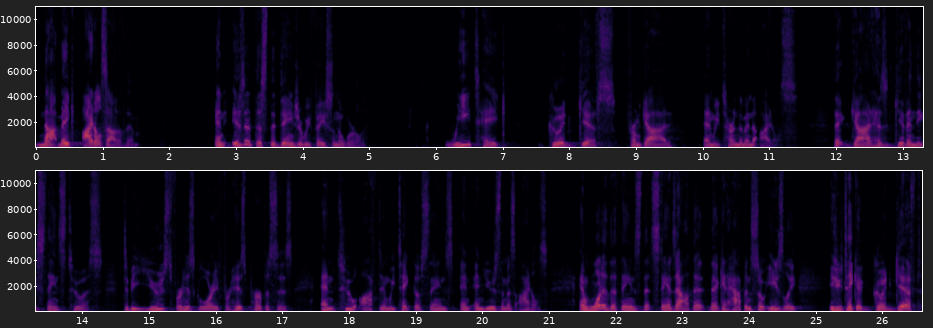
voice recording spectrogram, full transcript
not make idols out of them. And isn't this the danger we face in the world? We take good gifts from God and we turn them into idols. That God has given these things to us to be used for His glory, for His purposes, and too often we take those things and, and use them as idols. And one of the things that stands out that, that can happen so easily is you take a good gift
